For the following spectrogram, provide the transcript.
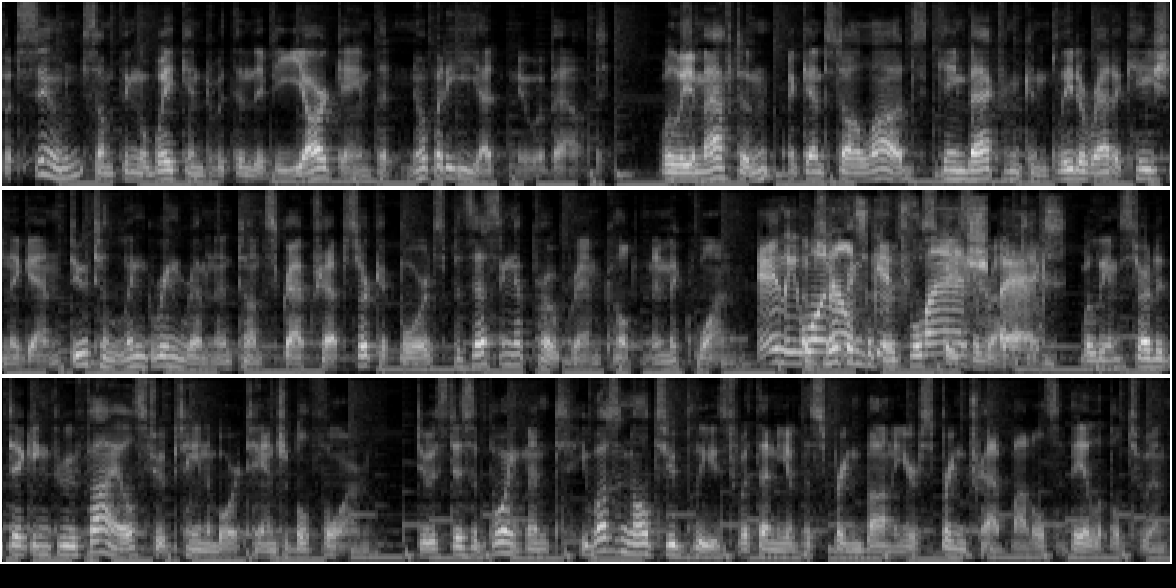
but soon something awakened within the VR game that nobody yet knew about. William Afton, against all odds, came back from complete eradication again due to lingering remnant on Scraptrap circuit boards possessing a program called Mimic 1. Anyone Observing else the get virtual space around flashbacks? him, William started digging through files to obtain a more tangible form. To his disappointment, he wasn't all too pleased with any of the Spring Bonnie or Springtrap models available to him.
